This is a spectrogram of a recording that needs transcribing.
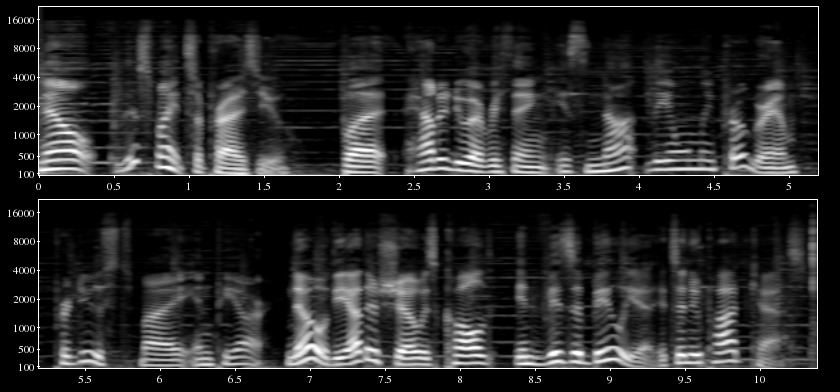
Now, this might surprise you, but How to Do Everything is not the only program produced by NPR. No, the other show is called Invisibilia. It's a new podcast.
